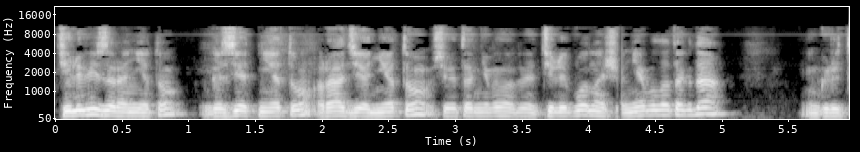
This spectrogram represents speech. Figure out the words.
Телевизора нету, газет нету, радио нету, все это не было, телефона еще не было тогда. Он говорит,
